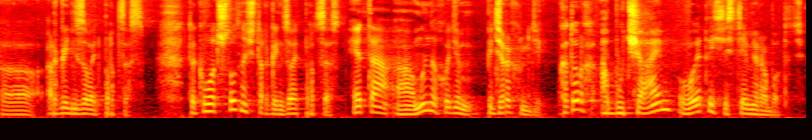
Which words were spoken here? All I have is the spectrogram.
э, организовать процесс. Так вот, что значит организовать процесс? Это мы находим пятерых людей, которых обучаем в этой системе работать.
